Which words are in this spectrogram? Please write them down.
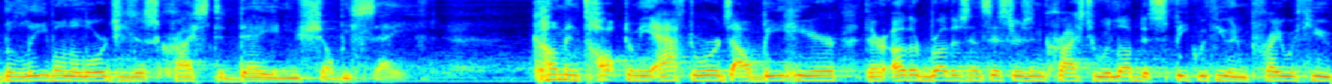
believe on the Lord Jesus Christ today and you shall be saved. Come and talk to me afterwards. I'll be here. There are other brothers and sisters in Christ who would love to speak with you and pray with you.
